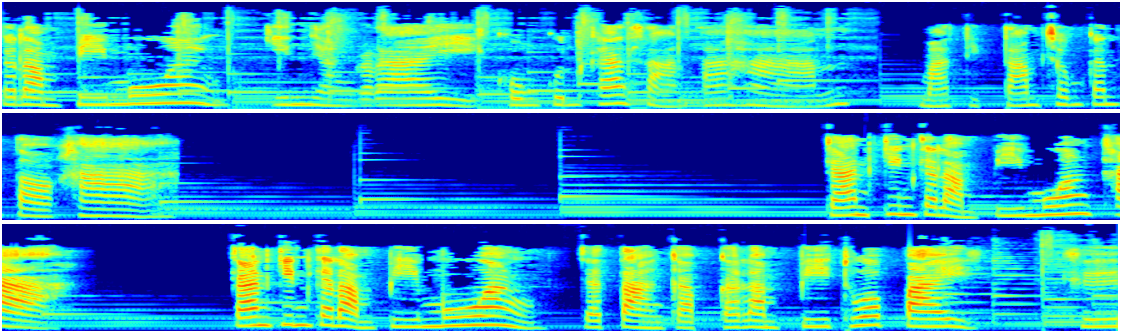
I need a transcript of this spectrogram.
กระหล่ำปีม่วง กินอย่างไร คงคุณค่าสารอาหาร มาติดตามชมกันต่อค่ะ การกินกระหล่ำปีม่วงค่ะ การกินกระหล่ำปีม่วง จะต่างกับกระหล่ำปีทั่วไป คือ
